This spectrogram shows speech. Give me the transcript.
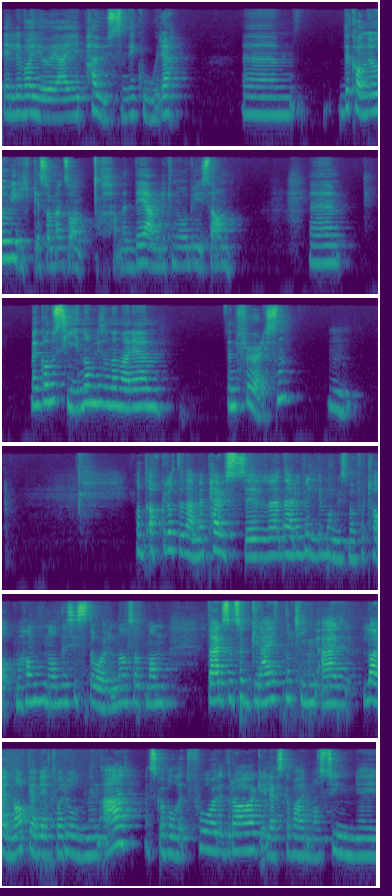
eller hva gjør jeg i pausen i koret? Eh, Det kan jo virke som en sånn «Ah, Men det er vel ikke noe å bry seg om. Eh, Men kan du si noe om liksom den derre Den følelsen? Og akkurat det der med pauser, det er det veldig mange som har fortalt meg om nå de siste årene. Altså at man, det er liksom så greit når ting er lina opp. Jeg vet hva rollen min er. Jeg skal holde et foredrag, eller jeg skal være med å synge i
